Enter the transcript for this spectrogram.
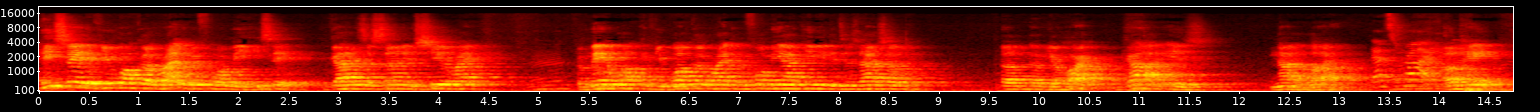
He said, if you walk uprightly before me, he said, God is a sun and a shield, right? Mm-hmm. If a man walk, if you walk uprightly before me, I'll give you the desires of, of, of your heart. God is not a liar. That's right. Okay,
